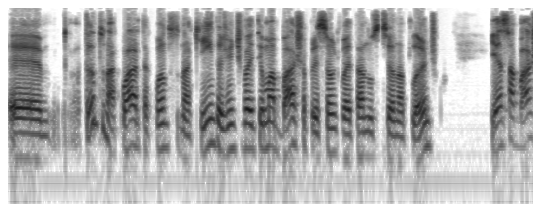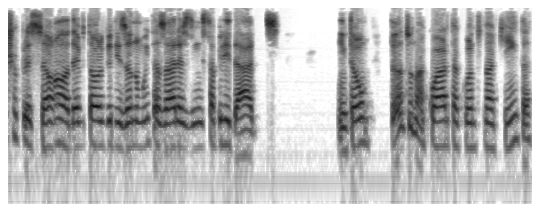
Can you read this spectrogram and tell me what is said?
é, tanto na quarta quanto na quinta a gente vai ter uma baixa pressão que vai estar no Oceano Atlântico. E essa baixa pressão ela deve estar organizando muitas áreas de instabilidades. Então tanto na quarta quanto na quinta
